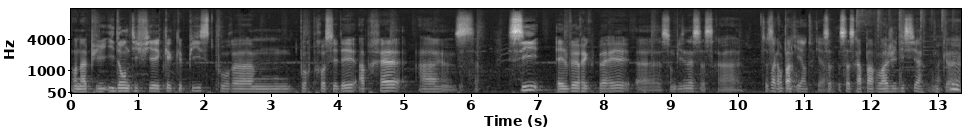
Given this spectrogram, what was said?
On a pu identifier quelques pistes pour, euh, pour procéder. Après, euh, ça- si elle veut récupérer euh, son business, ça sera, Ce sera pas- compliqué en tout cas. ça, ça sera par voie judiciaire. Donc, Ouais. euh, Mm.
